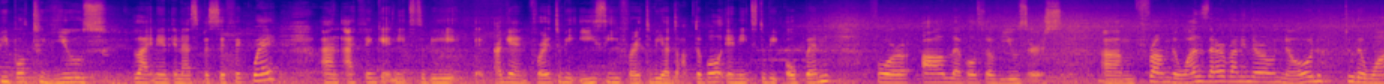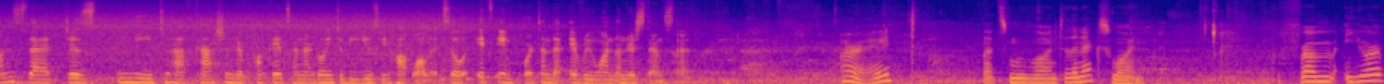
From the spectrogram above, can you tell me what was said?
people to use Lightning in a specific way. And I think it needs to be again for it to be easy, for it to be adoptable, it needs to be open for all levels of users, um, from the ones that are running their own node to the ones that just need to have cash in their pockets and are going to be using hot wallets. So it's important that everyone understands that. All right, let's move on to the next one. From your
